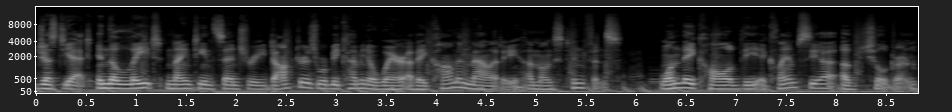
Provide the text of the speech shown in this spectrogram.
just yet. In the late 19th century, doctors were becoming aware of a common malady amongst infants, one they called the eclampsia of children.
